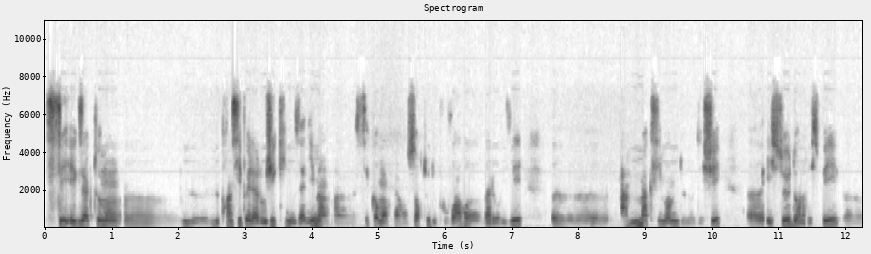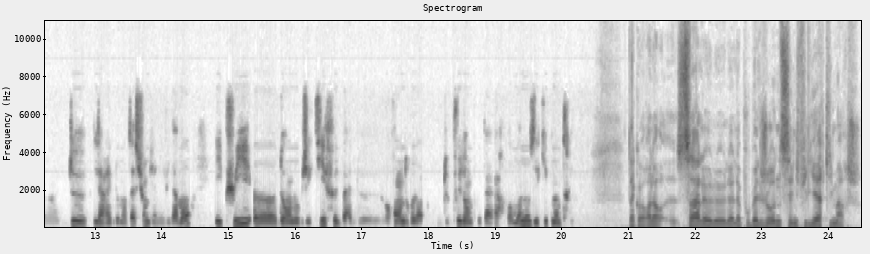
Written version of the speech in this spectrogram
C'est exactement euh, le, principe et la logique qui nous animent. c'est comment faire en sorte de pouvoir valoriser un maximum de nos déchets, et ce, dans le respect de la réglementation, bien évidemment, et puis dans l'objectif bah, de rendre de plus en plus performants nos équipements de tri. D'accord. Alors ça, la, poubelle jaune, c'est une filière qui marche?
